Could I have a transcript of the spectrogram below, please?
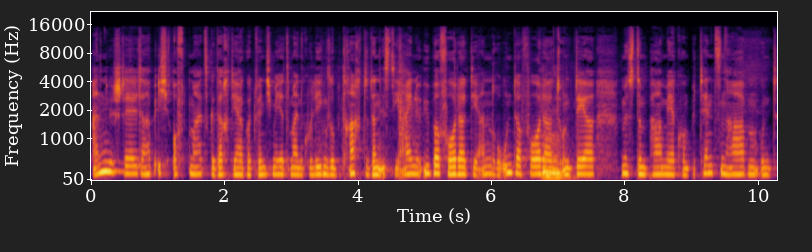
Angestellter habe ich oftmals gedacht, ja Gott, wenn ich mir jetzt meine Kollegen so betrachte, dann ist die eine überfordert, die andere unterfordert mhm. und der müsste ein paar mehr Kompetenzen haben und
